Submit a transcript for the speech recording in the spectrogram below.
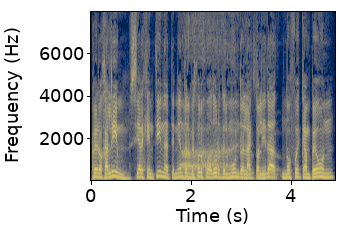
pero Jalim, si Argentina teniendo el mejor jugador del mundo en la actualidad no fue campeón,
